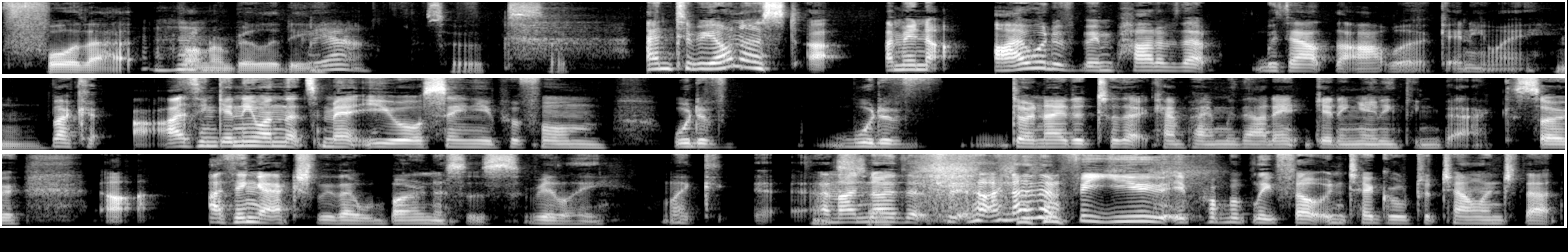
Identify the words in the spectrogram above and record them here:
for that mm-hmm. vulnerability. yeah. So it's like, And to be honest, I, I mean, I would have been part of that without the artwork anyway. Like, I think anyone that's met you or seen you perform would have would have donated to that campaign without getting anything back. So, uh, I think actually they were bonuses, really. Like, and I know that for, I know that for you, it probably felt integral to challenge that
